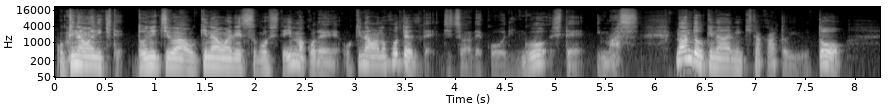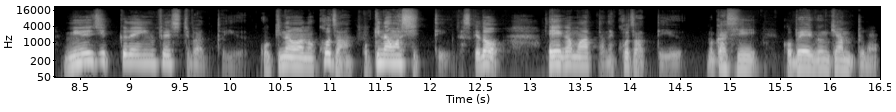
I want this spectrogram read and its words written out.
沖縄に来て、土日は沖縄で過ごして、今これ沖縄のホテルで実はレコーディングをしています。なんで沖縄に来たかというと、Music Lane Festival という沖縄のコザ、沖縄市っていうんですけど、映画もあったね、コザっていう、昔、こう、米軍キャンプの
